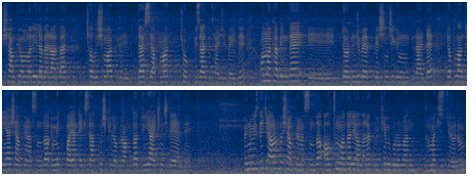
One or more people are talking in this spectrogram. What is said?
şampiyonlarıyla beraber çalışmak, e, ders yapmak çok güzel bir tecrübeydi. Onun akabinde 4. ve 5. günlerde yapılan dünya şampiyonasında Ümit Bayan eksi 60 kilogramda dünya ikinciliği elde etti. Önümüzdeki Avrupa Şampiyonası'nda altın madalya alarak ülkemi gururlandırmak istiyorum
